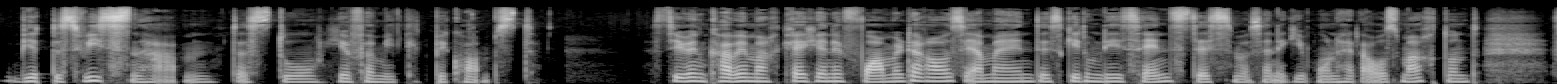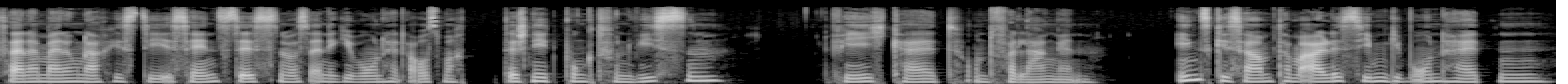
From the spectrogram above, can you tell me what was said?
wird das Wissen haben, das du hier vermittelt bekommst. Stephen Covey macht gleich eine Formel daraus. Er meint, es geht um die Essenz dessen, was eine Gewohnheit ausmacht. Und seiner Meinung nach ist die Essenz dessen, was eine Gewohnheit ausmacht, der Schnittpunkt von Wissen, Fähigkeit und Verlangen. Insgesamt haben alle sieben Gewohnheiten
